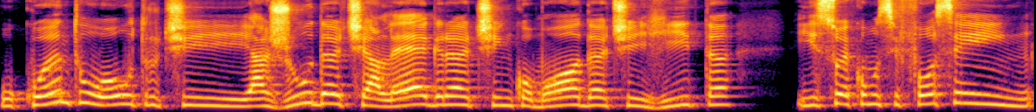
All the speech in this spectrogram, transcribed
o quanto o outro te ajuda, te alegra, te incomoda, te irrita. Isso é como se fossem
